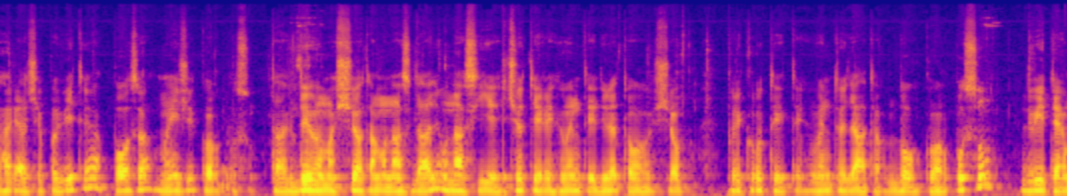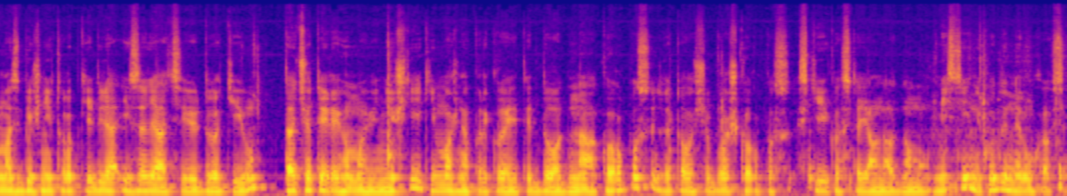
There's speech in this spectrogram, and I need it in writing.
гаряче повітря поза межі корпусу. Так, дивимося, що там у нас далі. У нас є 4 гвинти для того, щоб прикрутити вентилятор до корпусу, дві термозбіжні трубки для ізоляції дротів та 4 гумові ніжки, які можна приклеїти до дна корпусу для того, щоб ваш корпус стійко стояв на одному місці і нікуди не рухався.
